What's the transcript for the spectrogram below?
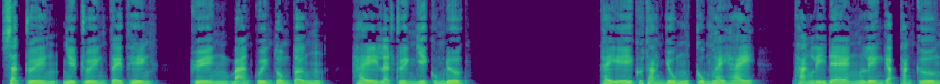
Sách truyện như truyện Tề Thiên, chuyện bàn quyên tôn tẩn, hay là chuyện gì cũng được. Thấy ý của thằng Dũng cũng hay hay, thằng Lý Đen liền gặp thằng Cường.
